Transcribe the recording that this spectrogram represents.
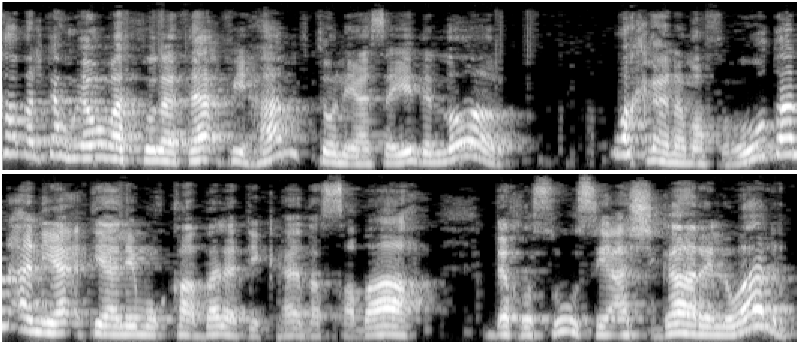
قابلته يوم الثلاثاء في هامبتون يا سيد اللورد وكان مفروضا أن يأتي لمقابلتك هذا الصباح بخصوص أشجار الورد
